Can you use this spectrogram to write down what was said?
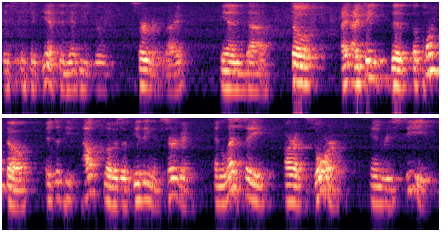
it's, it's a gift, and yet he's really serving, right? And uh, so I, I think the, the point, though, is that these outflows of giving and serving, unless they are absorbed and received,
